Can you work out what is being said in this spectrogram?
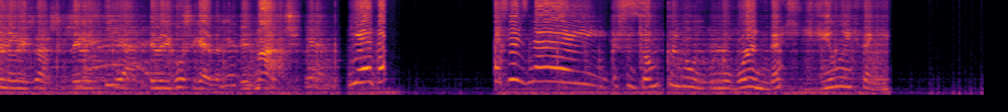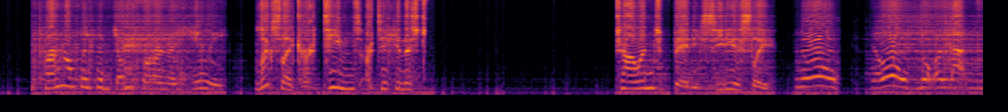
And they, they, Yeah. they, they go together. They match. Yeah, that, this is nice. It's a jumper though, when you're wearing this Gilly thing. You can't have like a jumper and a Gilly. Looks like our teams are taking this challenge very seriously. No, no, not like that.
